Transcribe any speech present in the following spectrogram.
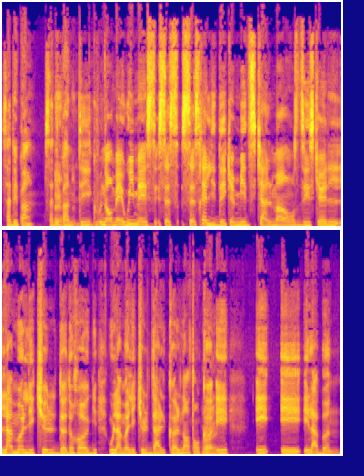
Ça dépend. Ça dépend Ben, de tes goûts. Non, mais oui, mais ce, ce serait l'idée que médicalement, on se dise que la molécule de drogue ou la molécule d'alcool, dans ton cas, Ouais. est, est, est, est la bonne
